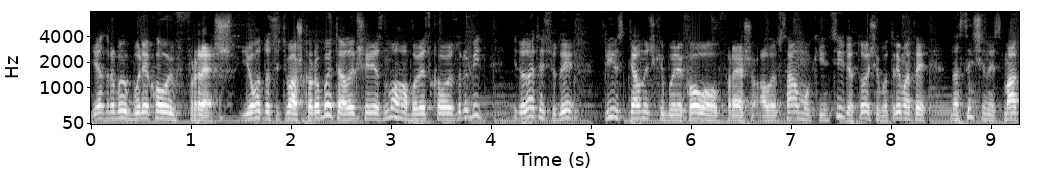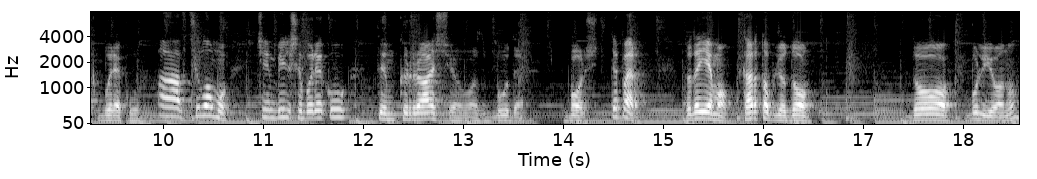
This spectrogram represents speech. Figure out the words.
я зробив буряковий фреш. Його досить важко робити, але якщо є змога, обов'язково зробіть і додайте сюди пів скляночки бурякового фрешу, але в самому кінці для того, щоб отримати насичений смак буряку. А в цілому, чим більше буряку, тим краще у вас буде борщ. Тепер додаємо картоплю до, до бульйону.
